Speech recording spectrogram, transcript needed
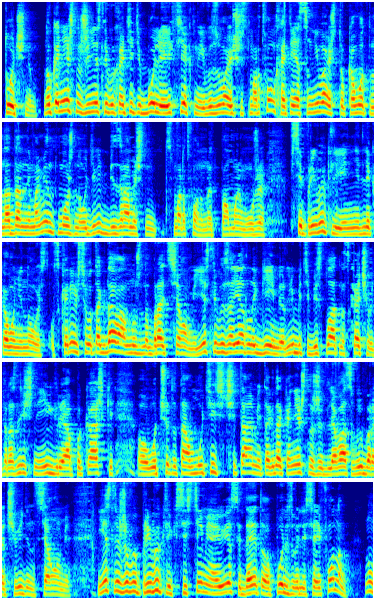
точным. Но, конечно же, если вы хотите более эффектный и вызывающий смартфон, хотя я сомневаюсь, что кого-то на данный момент можно удивить безрамочным смартфоном. Это, по-моему, уже все привыкли и ни для кого не новость. Скорее всего, тогда вам нужно брать Xiaomi. Если вы заядлый геймер, любите бесплатно скачивать различные игры, АПКшки, э, вот что-то там мутить с читами, тогда, конечно же, для вас выбор очевиден Xiaomi. Если же вы привыкли к системе iOS и до этого пользовались iPhone, ну,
